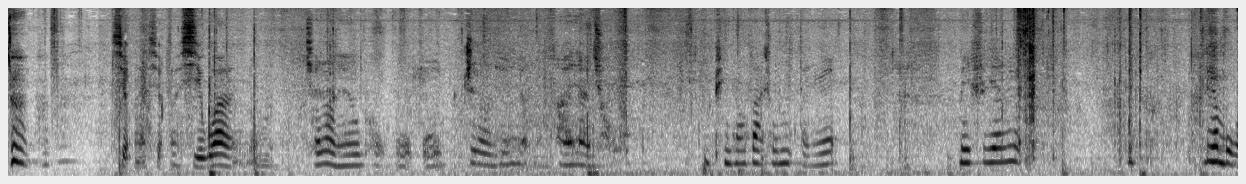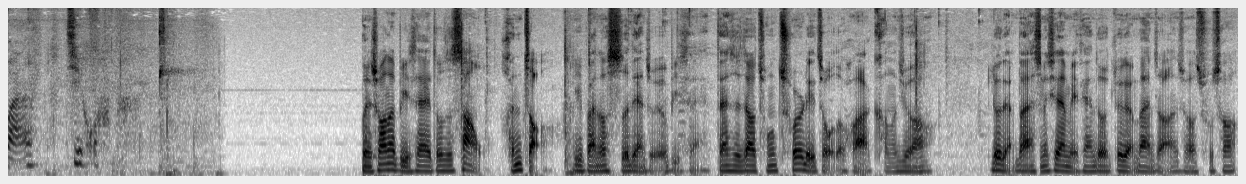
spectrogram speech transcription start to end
醒了醒了，习惯了。前两天有跑步，我这两天想发一下球。平常发球感觉没时间练，练不完计划。混双的比赛都是上午，很早，一般都十点左右比赛。但是要从村里走的话，可能就要六点半。我们现在每天都六点半早上就要出操。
